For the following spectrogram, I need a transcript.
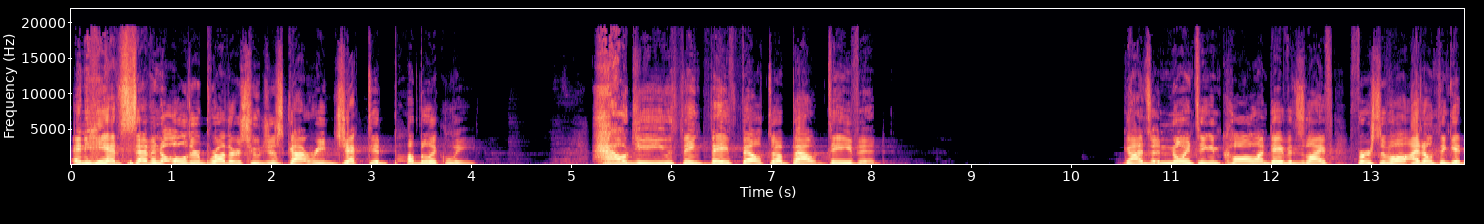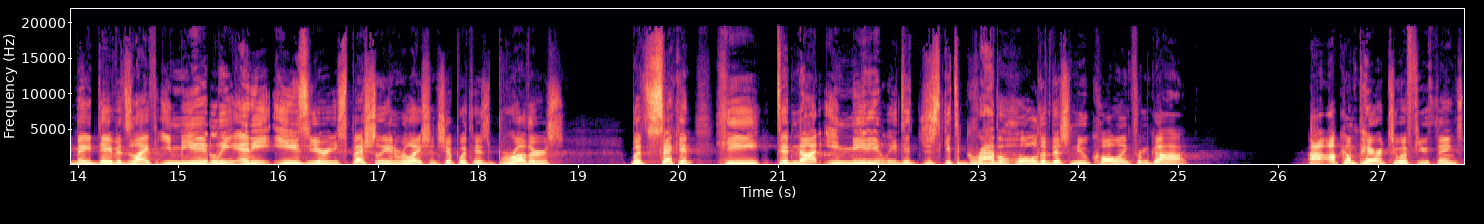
And he had seven older brothers who just got rejected publicly. How do you think they felt about David? God's anointing and call on David's life, first of all, I don't think it made David's life immediately any easier, especially in relationship with his brothers. But second, he did not immediately just get to grab a hold of this new calling from God. I'll compare it to a few things.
